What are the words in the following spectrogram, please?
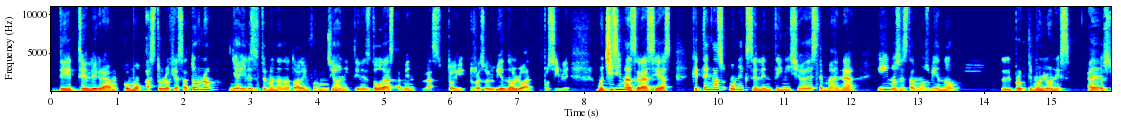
de Telegram como Astrología Saturno y ahí les estoy mandando toda la información y tienes dudas, también las estoy resolviendo lo antes posible. Muchísimas gracias, que tengas un excelente inicio de semana y nos estamos viendo el próximo lunes. Adiós.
